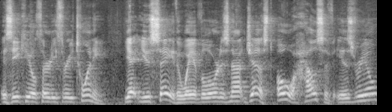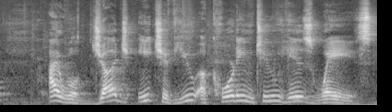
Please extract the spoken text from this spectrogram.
Ezekiel 33:20. Yet you say the way of the Lord is not just. O house of Israel, I will judge each of you according to his ways.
